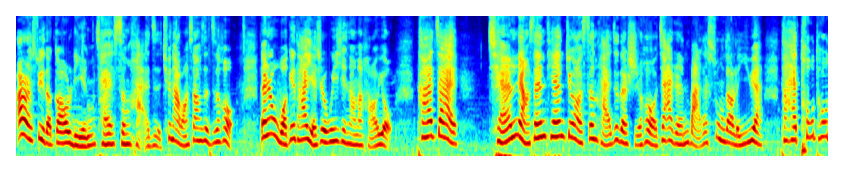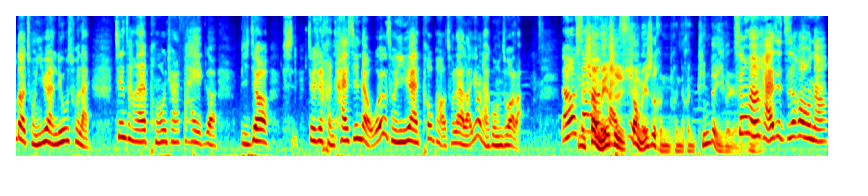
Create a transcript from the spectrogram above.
二岁的高龄才生孩子。去哪网上市之后，但是我跟她也是微信上的好友。她在前两三天就要生孩子的时候，家人把她送到了医院，她还偷偷的从医院溜出来，经常在朋友圈发一个比较就是很开心的，我又从医院偷跑出来了，又来工作了。然后生那笑梅完孩子，是向梅是很很很拼的一个人。生完孩子之后呢，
